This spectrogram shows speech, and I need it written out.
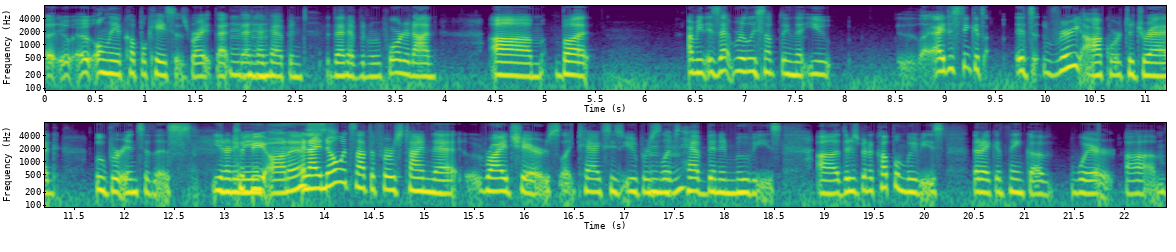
uh, uh, only a couple cases right that that have happened that have been reported on. Um, but i mean is that really something that you i just think it's it's very awkward to drag uber into this you know what To i mean To be honest, and I know it's not the first time that ride shares, like taxis, Ubers, Mm-hmm. Lyfts, have been in movies. Uh, there's been a couple movies that I can think of where um,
